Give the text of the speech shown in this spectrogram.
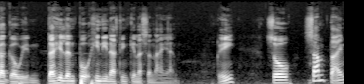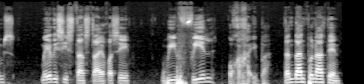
gagawin dahilan po hindi natin kinasanayan. Okay? So, sometimes may resistance tayo kasi we feel o kakaiba. Tandaan po natin,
